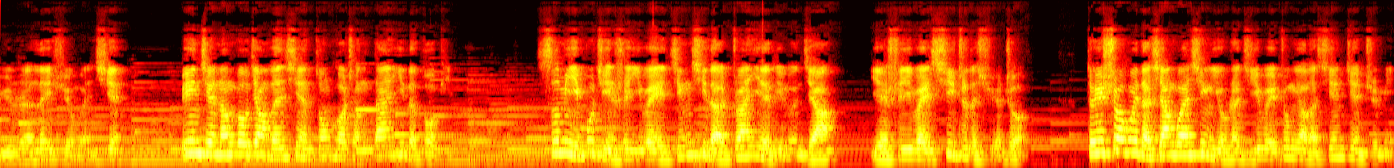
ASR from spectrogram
与人类学文献，并且能够将文献综合成单一的作品。斯密不仅是一位精细的专业理论家，也是一位细致的学者，对社会的相关性有着极为重要的先见之明。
